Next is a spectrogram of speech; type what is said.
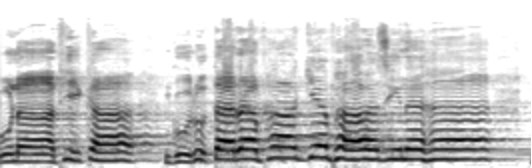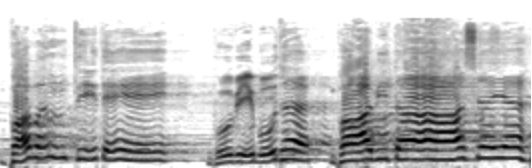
गुणाधिका गुरुतरभाग्यभाजिनः भवन्ति ते भुवि बुध भाविताशयः।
